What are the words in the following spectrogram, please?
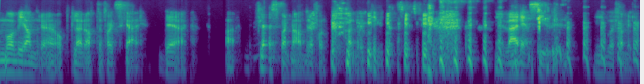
må vi andre oppklare at det faktisk er det ja, flesteparten av andre folk kaller pinnekjøtt. Hver eneste jul i vår familie.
